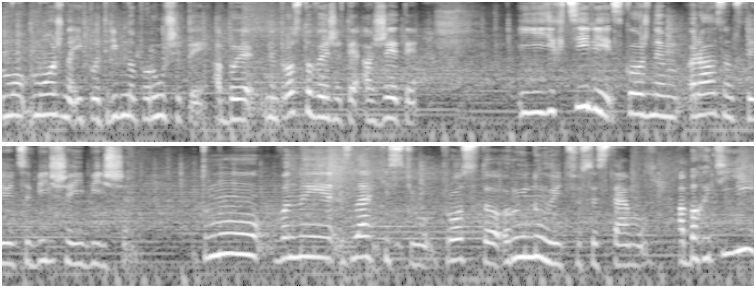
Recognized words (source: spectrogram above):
мо- можна і потрібно порушити, аби не просто вижити, а жити. І їх цілі з кожним разом стаються більше і більше. Тому вони з легкістю просто руйнують цю систему. А багатії,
